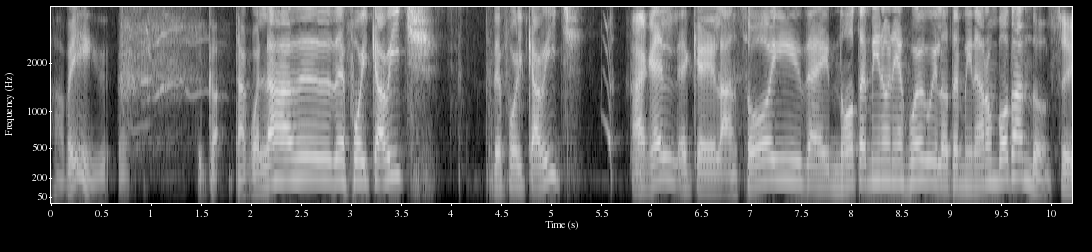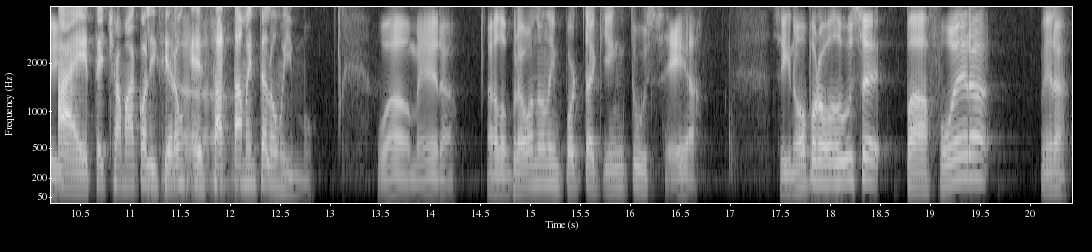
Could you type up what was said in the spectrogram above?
Papi, ¿te acuerdas de, de Foycavich? De Foycavich. Aquel el que lanzó y de- no terminó ni el juego y lo terminaron votando. Sí. A este chamaco le hicieron exactamente lo mismo. Wow, mira. A los bravos no le importa quién tú seas. Si no produce para afuera, mira,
